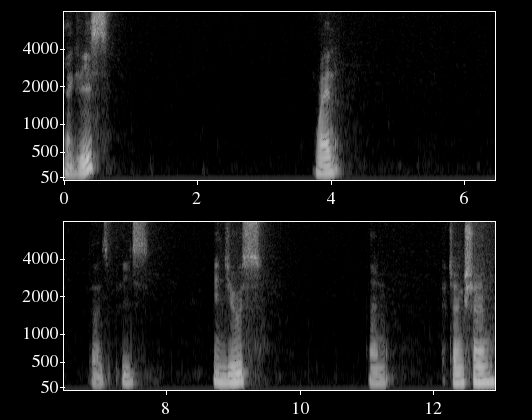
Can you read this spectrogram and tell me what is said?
like this when does this induce an adjunction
